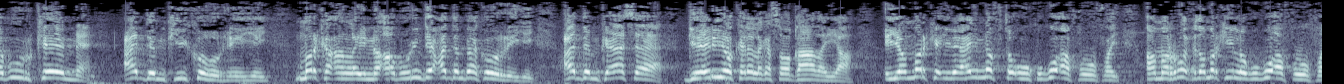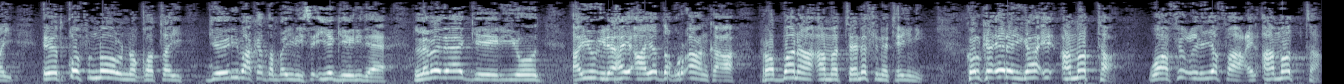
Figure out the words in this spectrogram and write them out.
abuurkeenna cadamkii ka horreeyey. Marka aan layna abuurin dee cadam baa ka horreeyey. Cadamkaasaa geeriyoo kale laga soo qaadayaa iyo marka ilaahay nafta uu kugu afuufay ama ruuxda markii lagugu afuufay eed qof nool noqotay geeri baa ka dambaynaysa iyo geeridaa. Labadaa geeriyood ayuu ilaahay aayadda qur'aanka ah rabbanaa amatana kolka ereygaa amata waa ficil iyo faacil. Amata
